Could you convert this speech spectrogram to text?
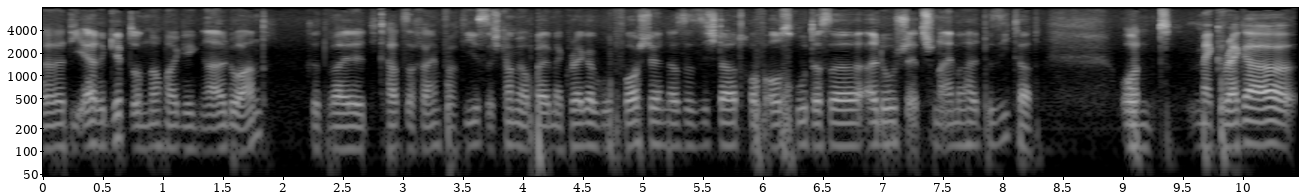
äh, die Ehre gibt und nochmal gegen Aldo antritt, weil die Tatsache einfach die ist, ich kann mir auch bei McGregor gut vorstellen, dass er sich darauf ausruht, dass er Aldo jetzt schon einmal halt besiegt hat. Und McGregor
